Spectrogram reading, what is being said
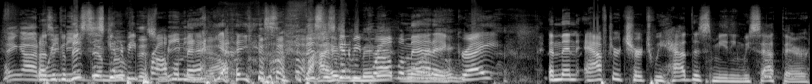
Hang on. I was we like, need this is going to be problematic. Yeah, this, this is going to be problematic, warning. right? And then after church, we had this meeting. We sat there,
